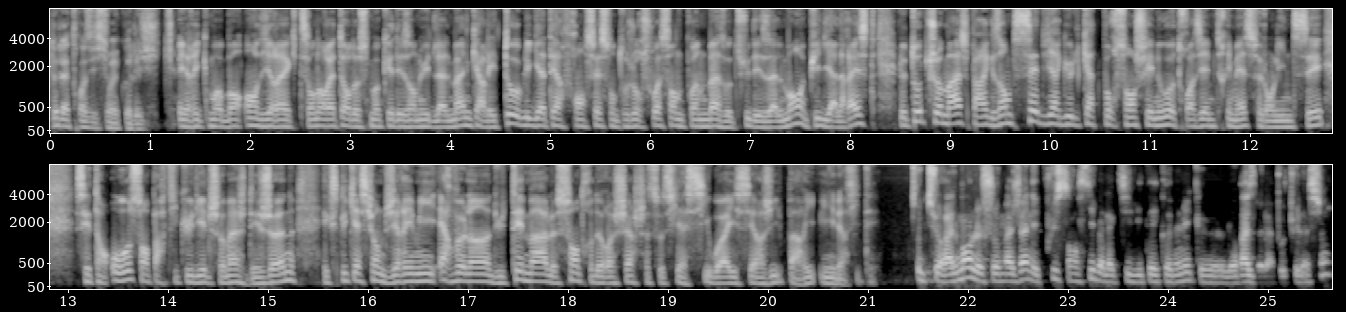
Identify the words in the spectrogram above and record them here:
de la transition écologique. Éric Mauban en direct. On aurait tort de se moquer des ennuis de l'Allemagne car les taux obligataires français sont toujours 60 points de base au-dessus des Allemands. Et puis il y a le reste. Le taux de chômage, par exemple, 7,4% chez nous au troisième trimestre selon l'INSEE. C'est en hausse, en particulier le chômage des jeunes. Explication de Jérémy Hervelin du THEMA, le centre de recherche associé à CY Sergi Paris Université structurellement, le chômage jeune est plus sensible à l'activité économique que le reste de la population.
